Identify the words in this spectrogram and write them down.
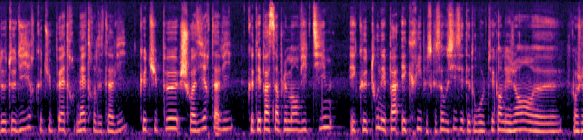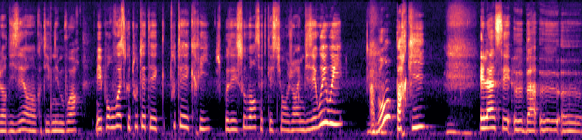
de te dire que tu peux être maître de ta vie, que tu peux choisir ta vie, que tu n'es pas simplement victime et que tout n'est pas écrit. Parce que ça aussi, c'était drôle. Tu sais, quand les gens, euh, quand je leur disais, hein, quand ils venaient me voir, mais pour vous, est-ce que tout, était, tout est écrit? Je posais souvent cette question aux gens. Ils me disaient, oui, oui. Ah bon? Par qui Et là, c'est, euh, bah, euh,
